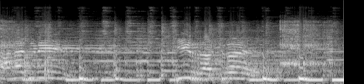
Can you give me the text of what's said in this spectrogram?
तानाजीने ही रात्र आहे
